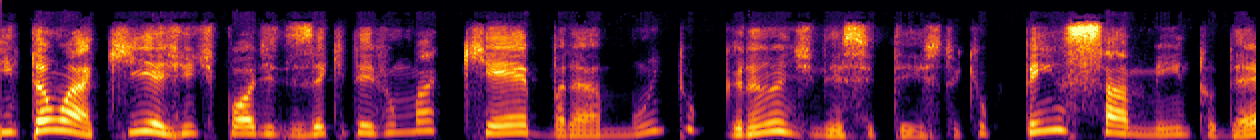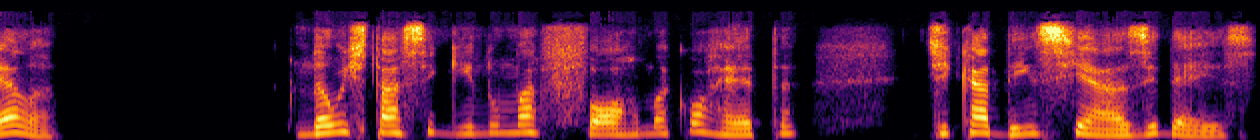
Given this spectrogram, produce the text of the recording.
Então, aqui a gente pode dizer que teve uma quebra muito grande nesse texto, que o pensamento dela não está seguindo uma forma correta de cadenciar as ideias.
